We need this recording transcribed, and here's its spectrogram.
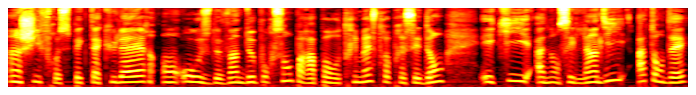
un chiffre spectaculaire en hausse de 22% par rapport au trimestre précédent et qui, annoncé lundi, attendait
